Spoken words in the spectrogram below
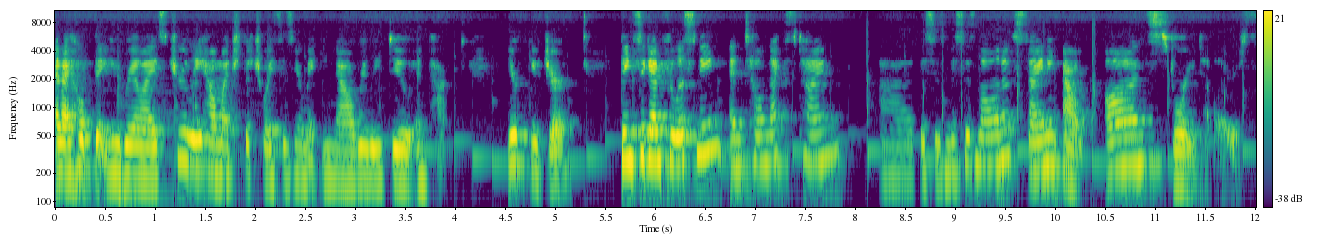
And I hope that you realize truly how much the choices you're making now really do impact your future. Thanks again for listening. Until next time, uh, this is Mrs. Molyneux signing out on Storytellers.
